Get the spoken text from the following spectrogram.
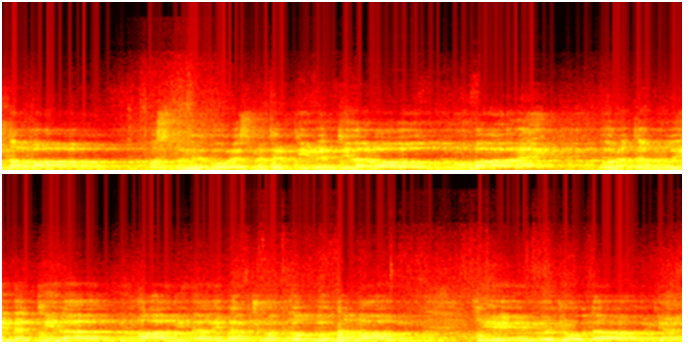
Mustafa Faslını bu resme tertip ettiler. Ol mübarek. Nuratan uyup ettiler. Amine eder çuvak doldu tamam. Kim vücuda gel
